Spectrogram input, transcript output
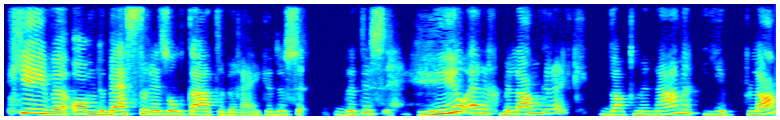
geven om de beste resultaten te bereiken. Dus het is heel erg belangrijk dat met name je plan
